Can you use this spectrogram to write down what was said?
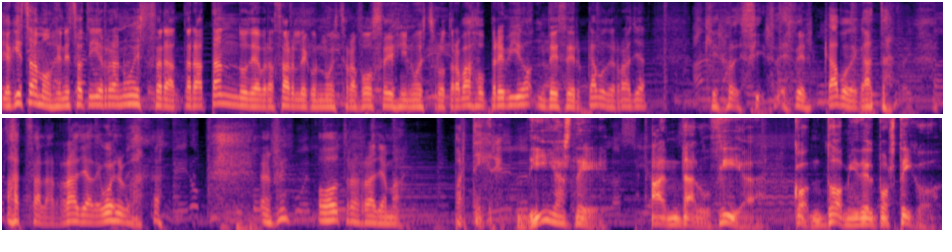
Y aquí estamos, en esta tierra nuestra, tratando de abrazarle con nuestras voces y nuestro trabajo previo desde el Cabo de Raya, quiero decir, desde el Cabo de Gata hasta la raya de Huelva. en fin, otra raya más. Partigre. Días de Andalucía con Domi del Postigo.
